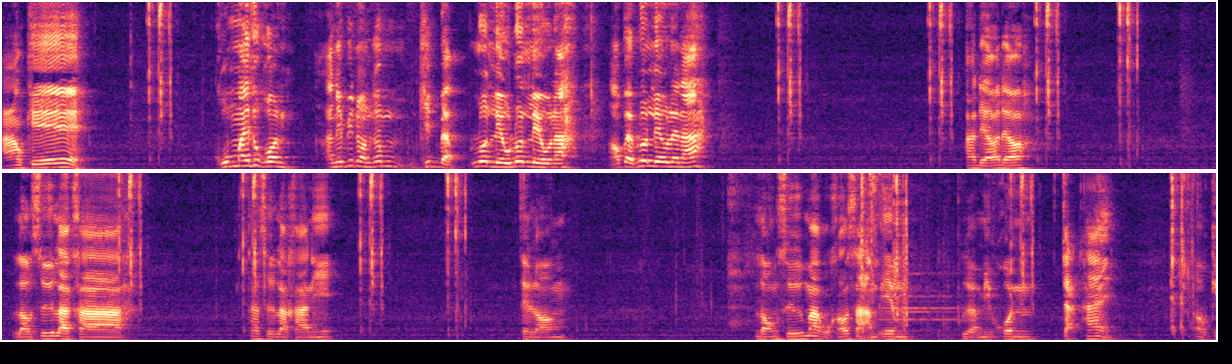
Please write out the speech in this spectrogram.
อ่าโอเค คุ้มไหมทุกคน อันนี้พี่นนท์ก็คิดแบบรวดเร็วรวดเร็วนะ เอาแบบรวดเร็วเลยนะ อะเดี๋ยวเดี๋ยว เราซื้อราคา ถ้าซื้อราคานี้จะลอง ลองซื้อมากกว่าเขา 3M เผื่อมีคนจัดให้ โอเค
